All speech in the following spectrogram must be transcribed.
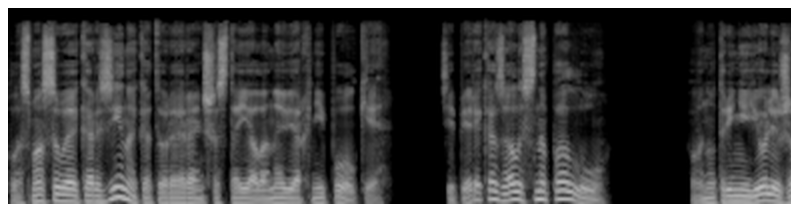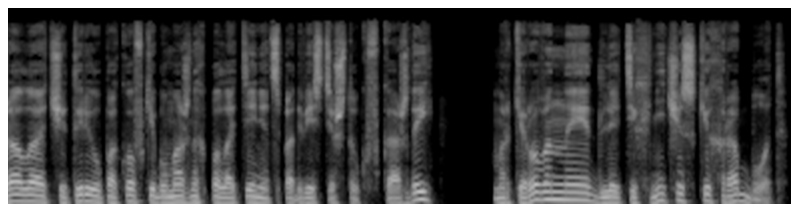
Пластмассовая корзина, которая раньше стояла на верхней полке, теперь оказалась на полу. Внутри нее лежало четыре упаковки бумажных полотенец по 200 штук в каждой, маркированные для технических работ.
